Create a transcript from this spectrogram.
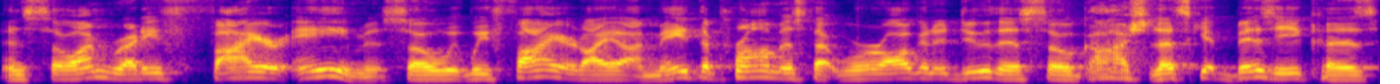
And so I'm ready, fire, aim. So we, we fired. I, I made the promise that we're all going to do this. So, gosh, let's get busy because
